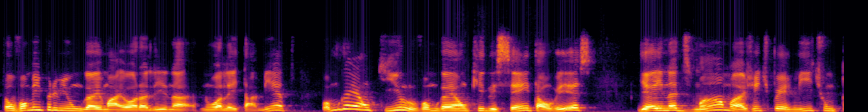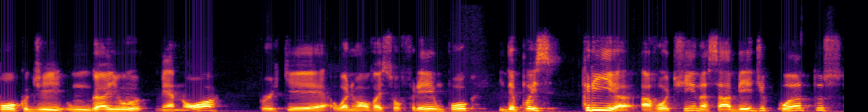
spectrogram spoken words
então vamos imprimir um ganho maior ali na, no aleitamento, vamos ganhar um quilo, vamos ganhar um quilo e cem talvez, e aí na desmama a gente permite um pouco de um ganho menor, porque o animal vai sofrer um pouco, e depois cria a rotina, saber de quantos,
